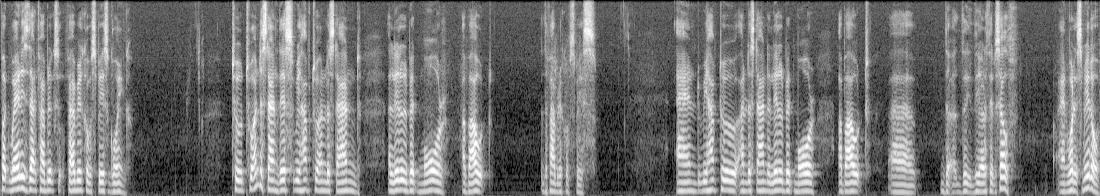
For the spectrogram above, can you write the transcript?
But where is that fabric, fabric of space going? To, to understand this, we have to understand a little bit more about the fabric of space. And we have to understand a little bit more about uh, the, the, the earth itself and what it's made of.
